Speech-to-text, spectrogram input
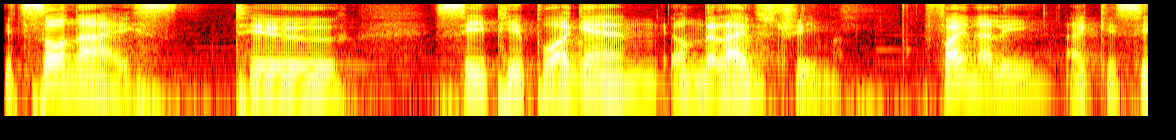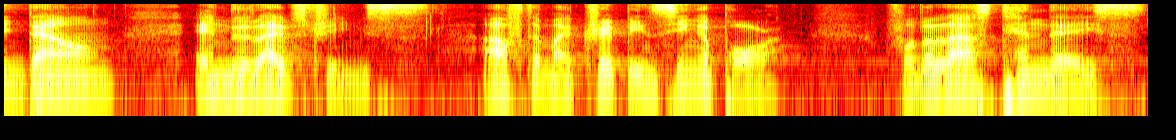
it's so nice to see people again on the live stream. Finally, I can sit down and do live streams after my trip in Singapore for the last 10 days.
